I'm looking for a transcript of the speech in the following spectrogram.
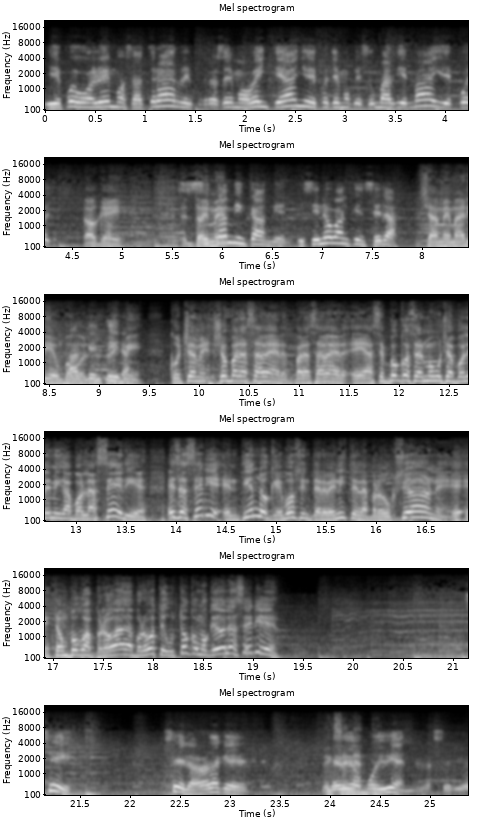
y después volvemos atrás, retrocedemos 20 años y después tenemos que sumar 10 más y después... Ok. Estoy si me- cambien, cambien. Y si no, bánquensela. ya me mareé un poco. Argentina. Luismi. Escúchame, yo para saber, para saber, eh, hace poco se armó mucha polémica por la serie. Esa serie, entiendo que vos interveniste en la producción, eh, está un poco aprobada por vos. ¿Te gustó cómo quedó la serie? Sí, sí, la verdad que me veo muy bien en la serie.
